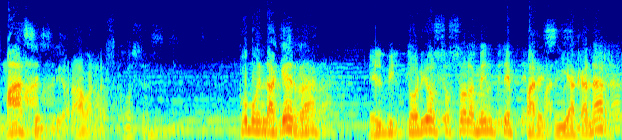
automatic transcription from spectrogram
más empeoraban las cosas. Como en la guerra, el victorioso solamente parecía ganar.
